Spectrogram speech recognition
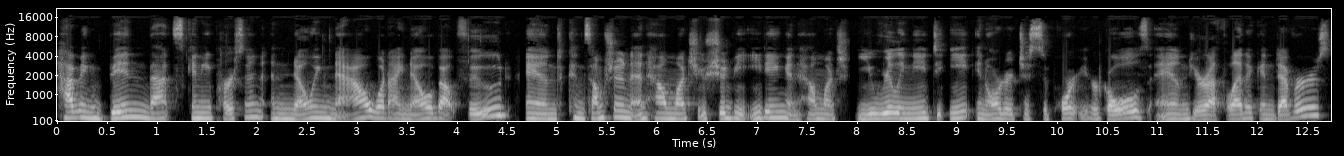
having been that skinny person and knowing now what I know about food and consumption and how much you should be eating and how much you really need to eat in order to support your goals and your athletic endeavors,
